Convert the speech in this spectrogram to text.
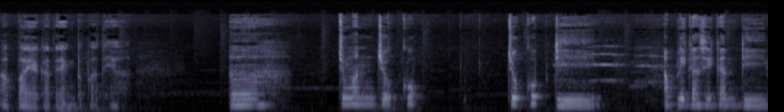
apa ya kata yang tepat ya? Uh, cuman cukup cukup di aplikasikan di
